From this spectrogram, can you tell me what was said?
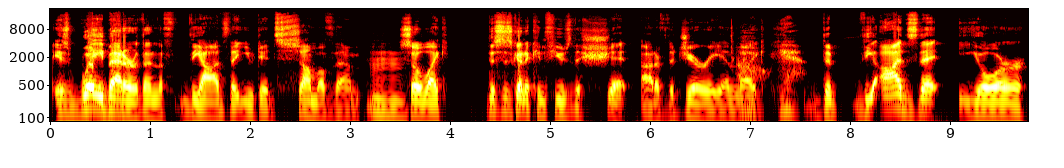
is way better than the the odds that you did some of them. Mm-hmm. So like this is going to confuse the shit out of the jury and oh, like oh, yeah. the the odds that you're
